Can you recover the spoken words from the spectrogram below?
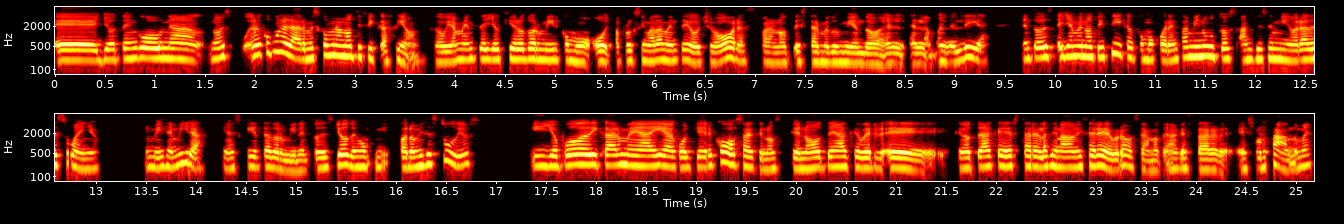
yo tengo una, no es, como una alarma, es como una notificación, que obviamente yo quiero dormir como aproximadamente ocho horas para no estarme durmiendo en, en el día. Entonces ella me notifica como 40 minutos antes de mi hora de sueño y me dice, mira, tienes que irte a dormir. Entonces yo dejo, paro mis estudios y yo puedo dedicarme ahí a cualquier cosa que no, que no tenga que ver, eh, que no tenga que estar relacionada a mi cerebro, o sea, no tenga que estar esforzándome.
